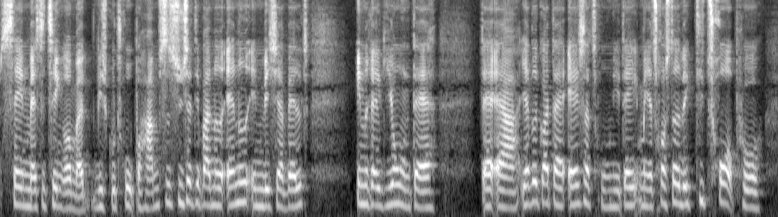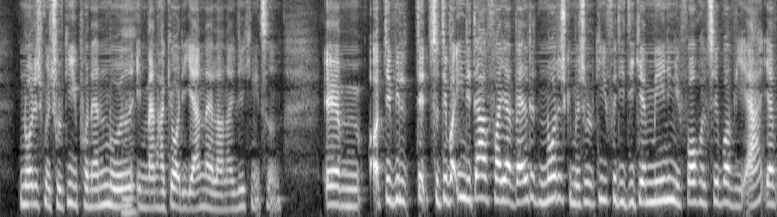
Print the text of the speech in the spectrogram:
sagde en masse ting om, at vi skulle tro på ham. Så synes jeg, det var noget andet, end hvis jeg valgte en religion, der der er, jeg ved godt, der er asatroen i dag, men jeg tror stadigvæk, de tror på nordisk mytologi på en anden måde, mm. end man har gjort i jernalderen og i vikingetiden. Øhm, og det vil, det, så det var egentlig derfor, jeg valgte den nordiske mytologi, fordi de giver mening i forhold til, hvor vi er. Jeg,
